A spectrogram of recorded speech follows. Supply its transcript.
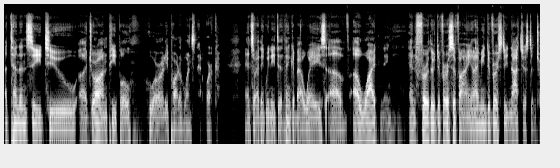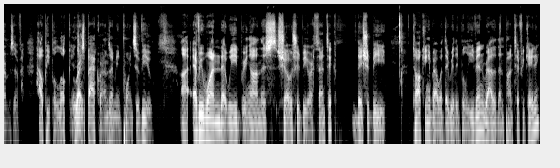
a tendency to uh, draw on people who are already part of one's network. And so I think we need to think about ways of uh, widening and further diversifying. And I mean diversity not just in terms of how people look and Right. just backgrounds, I mean points of view. Uh, everyone that we bring on this show should be authentic. They should be talking about what they really believe in rather than pontificating.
